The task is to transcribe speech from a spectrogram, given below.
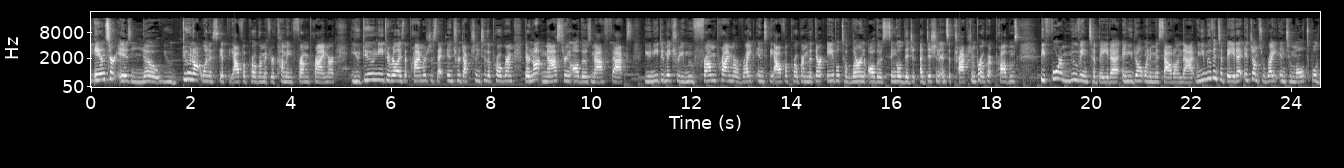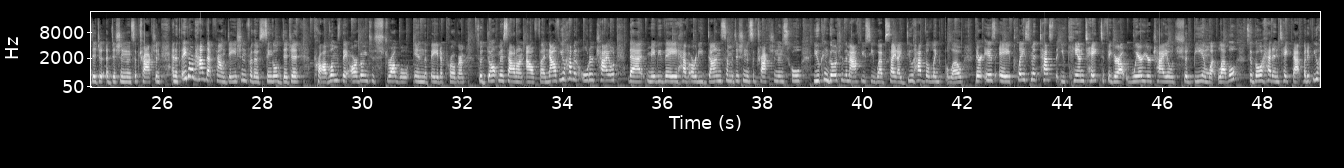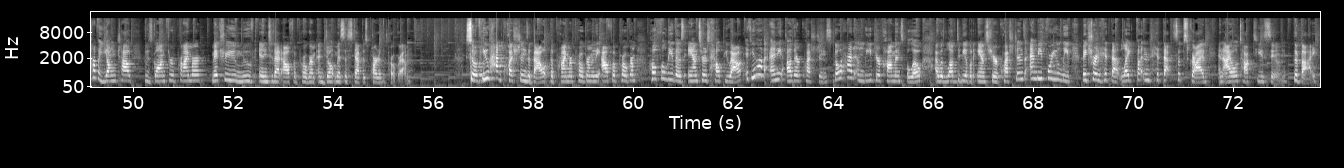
The answer is no, you do not want to skip the alpha program if you're coming from primer. You do need to realize that primer is just that introduction to the program. They're not mastering all those math facts. You need to make sure you move from primer right into the alpha program that they're able to learn all those single digit addition and subtraction program problems before moving to beta and you don't want to miss out on that. When you move into beta, it jumps right into multiple digit addition and subtraction. And if they don't have that foundation for those single digit problems, they are going to struggle in the beta program. So don't miss out on alpha. Now, if you have an older child that maybe they have already done some addition and subtraction in school, you can go to the Math-U-See website. I do have the link below. There is a placement test that you can take to figure out where your child should be and what level. So go ahead and take that. If you have a young child who's gone through primer, make sure you move into that alpha program and don't miss a step as part of the program. So if you had questions about the primer program and the alpha program, hopefully those answers help you out. If you have any other questions, go ahead and leave your comments below. I would love to be able to answer your questions. And before you leave, make sure to hit that like button, hit that subscribe, and I will talk to you soon. Goodbye.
